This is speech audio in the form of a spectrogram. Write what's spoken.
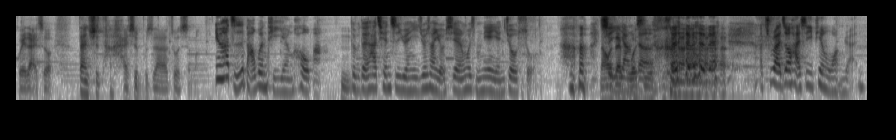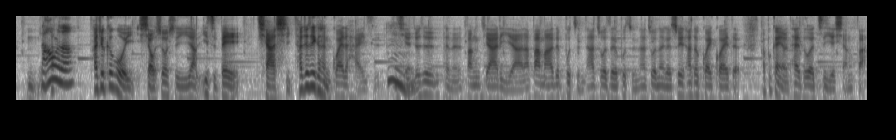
回来之后，但是他还是不知道要做什么，因为他只是把问题延后嘛，嗯，对不对？他签志愿役，就像有些人为什么念研究所？然后在博士，对对对对，出来之后还是一片惘然。嗯，然后呢？他，就跟我小时候是一样，一直被掐洗。他就是一个很乖的孩子，以前就是可能帮家里啊，那爸妈就不准他做这个，不准他做那个，所以他都乖乖的，他不敢有太多的自己的想法，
